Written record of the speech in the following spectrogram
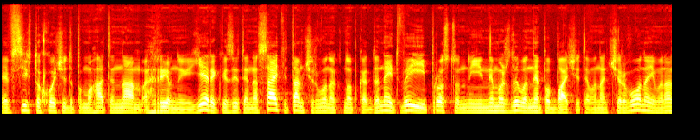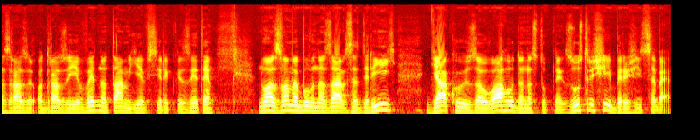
Е, Всі, хто хоче допомагати нам гривною, є реквізити на сайті. Там червона кнопка Донейт. Ви її просто ну, її неможливо не побачити. Вона червона і вона зразу одразу її видно. Там є всі реквізити. Ну а з вами був Назар Задерій. Дякую за увагу. До наступних зустрічей. Бережіть себе.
